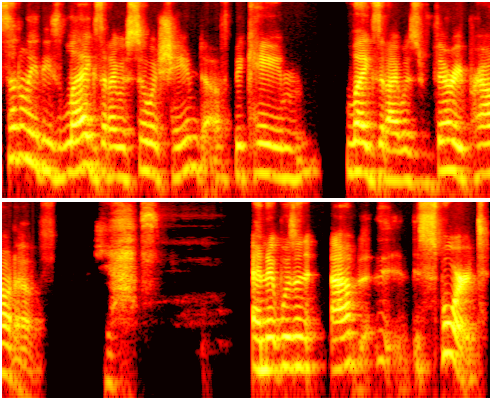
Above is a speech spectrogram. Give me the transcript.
suddenly these legs that I was so ashamed of became legs that I was very proud of. Yes. And it was an ab- sport.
